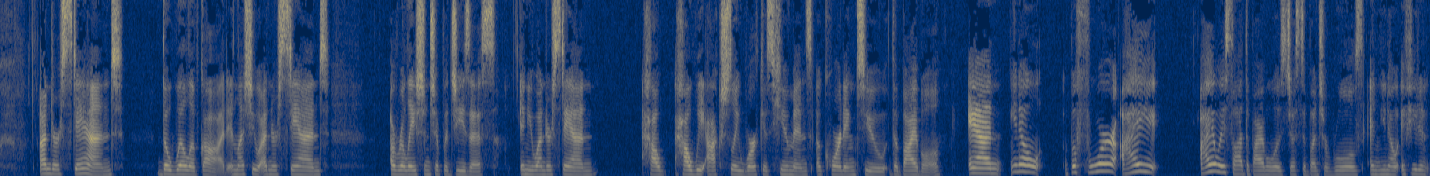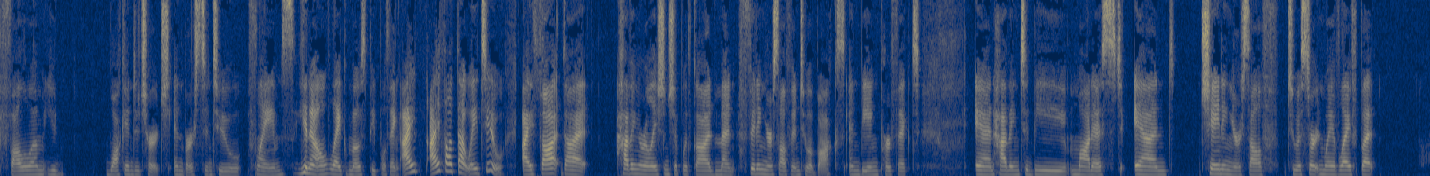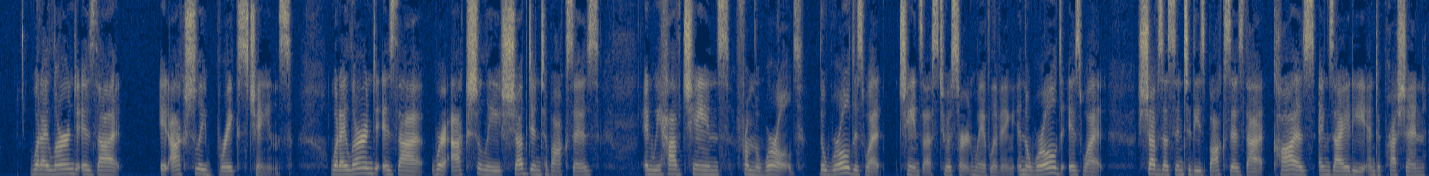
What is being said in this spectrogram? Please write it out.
understand the will of God, unless you understand a relationship with Jesus and you understand how how we actually work as humans according to the Bible. And you know, before I I always thought the Bible was just a bunch of rules and you know, if you didn't follow them, you'd walk into church and burst into flames, you know, like most people think. I I thought that way too. I thought that having a relationship with God meant fitting yourself into a box and being perfect and having to be modest and chaining yourself to a certain way of life. But what I learned is that it actually breaks chains. What I learned is that we're actually shoved into boxes and we have chains from the world. The world is what chains us to a certain way of living, and the world is what shoves us into these boxes that cause anxiety and depression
